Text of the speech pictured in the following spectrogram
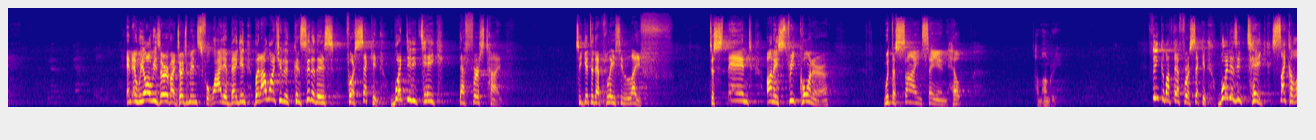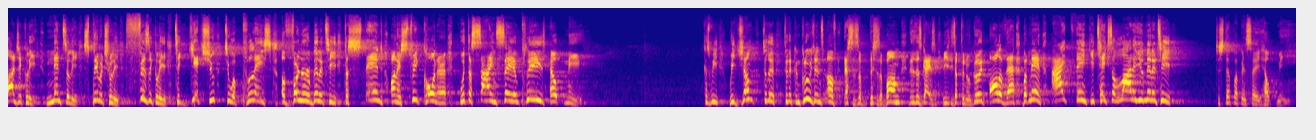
And, and we all reserve our judgments for why they're begging, but I want you to consider this for a second. What did it take that first time to get to that place in life? To stand on a street corner with a sign saying, Help, I'm hungry. Think about that for a second. What does it take psychologically, mentally, spiritually, physically to get you to a place of vulnerability to stand on a street corner with a sign saying, Please help me? Because we, we jump to the, to the conclusions of this is a, this is a bum, this, this guy is he's up to no good, all of that. But man, I think it takes a lot of humility to step up and say, Help me.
